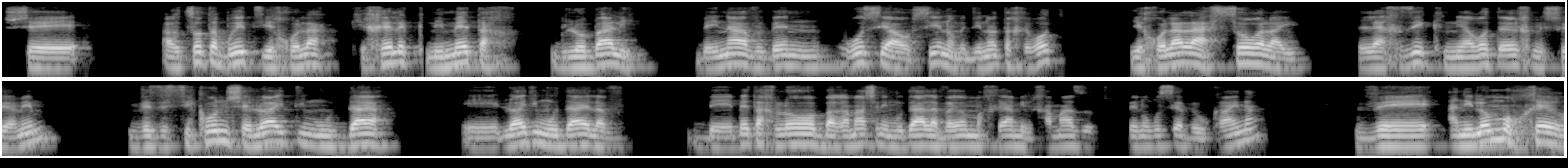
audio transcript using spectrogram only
שארצות הברית יכולה, כחלק ממתח גלובלי בינה ובין רוסיה או סין או מדינות אחרות, יכולה לאסור עליי להחזיק ניירות ערך מסוימים, וזה סיכון שלא הייתי מודע, אה, לא הייתי מודע אליו, בטח לא ברמה שאני מודע אליו היום אחרי המלחמה הזאת בין רוסיה ואוקראינה, ואני לא מוכר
